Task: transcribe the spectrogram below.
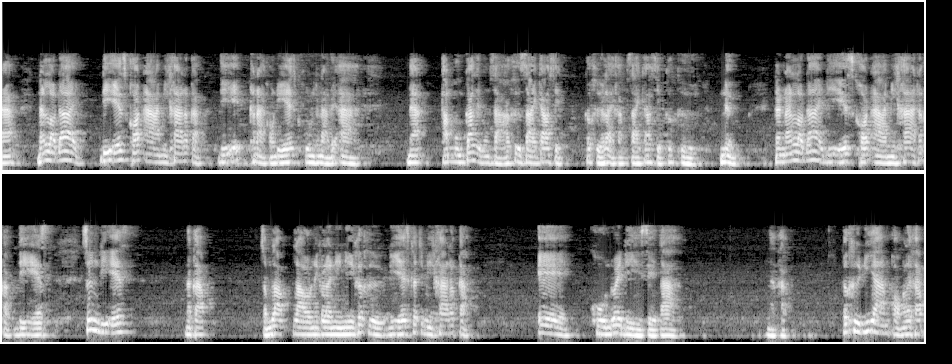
นะนั้นเราได้ ds cos r มีค่าเท่ากับ ds ขนาดของ ds คูณขนาดด้วย r นะทำมุม 90 องศาก็คือ sin 90 ก็คืออะไรครับ sin 90 ก็คือ 1 ดังนั้นเราได้ ds cos r มีค่าเท่ากับ ds ซึ่ง ds นะครับสำหรับเราในกรณีนี้ก็คือ ds ก็จะมีค่าเท่ากับ a คูณด้วย d เซตานะครับ ก็คือนิยามของอะไรครับ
